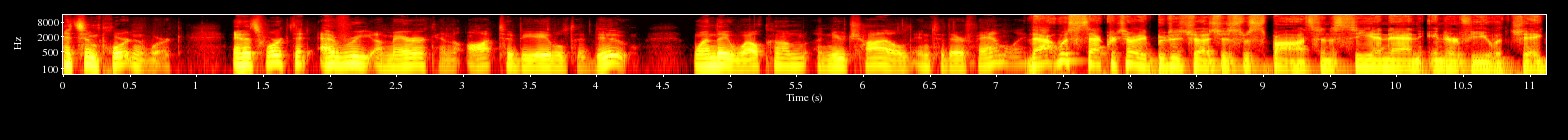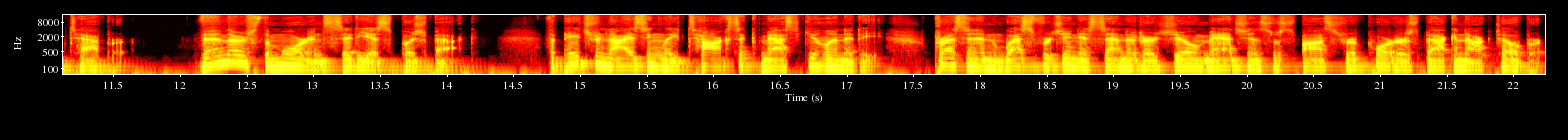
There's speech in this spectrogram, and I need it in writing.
It's important work. And it's work that every American ought to be able to do when they welcome a new child into their family. That was Secretary Buttigieg's response in a CNN interview with Jake Tapper. Then there's the more insidious pushback the patronizingly toxic masculinity present in West Virginia Senator Joe Manchin's response to reporters back in October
